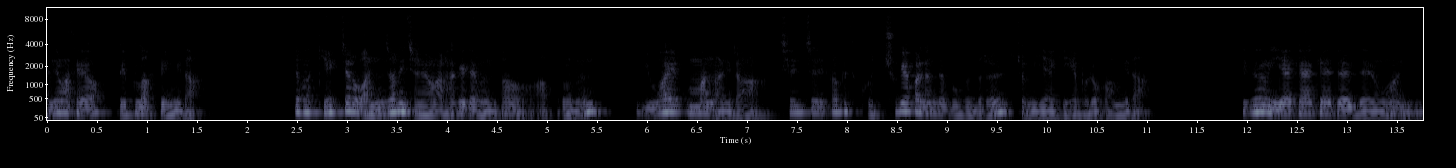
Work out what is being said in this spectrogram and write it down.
안녕하세요. 리플러스입니다. 제가 기획자로 완전히 전향을 하게 되면서 앞으로는 UI뿐만 아니라 실제 서비스 구축에 관련된 부분들을 좀 이야기해 보려고 합니다. 지금 이야기하게 될 내용은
